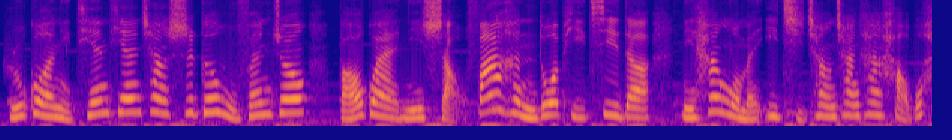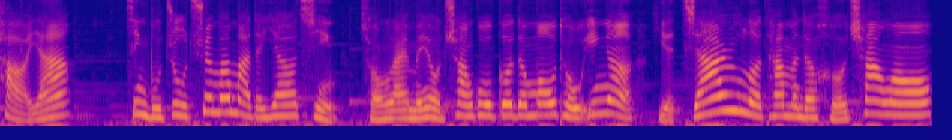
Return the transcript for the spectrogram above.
如果你天天唱诗歌五分钟，保管你少发很多脾气的。你和我们一起唱唱看好不好呀？禁不住雀妈妈的邀请，从来没有唱过歌的猫头鹰啊，也加入了他们的合唱哦。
